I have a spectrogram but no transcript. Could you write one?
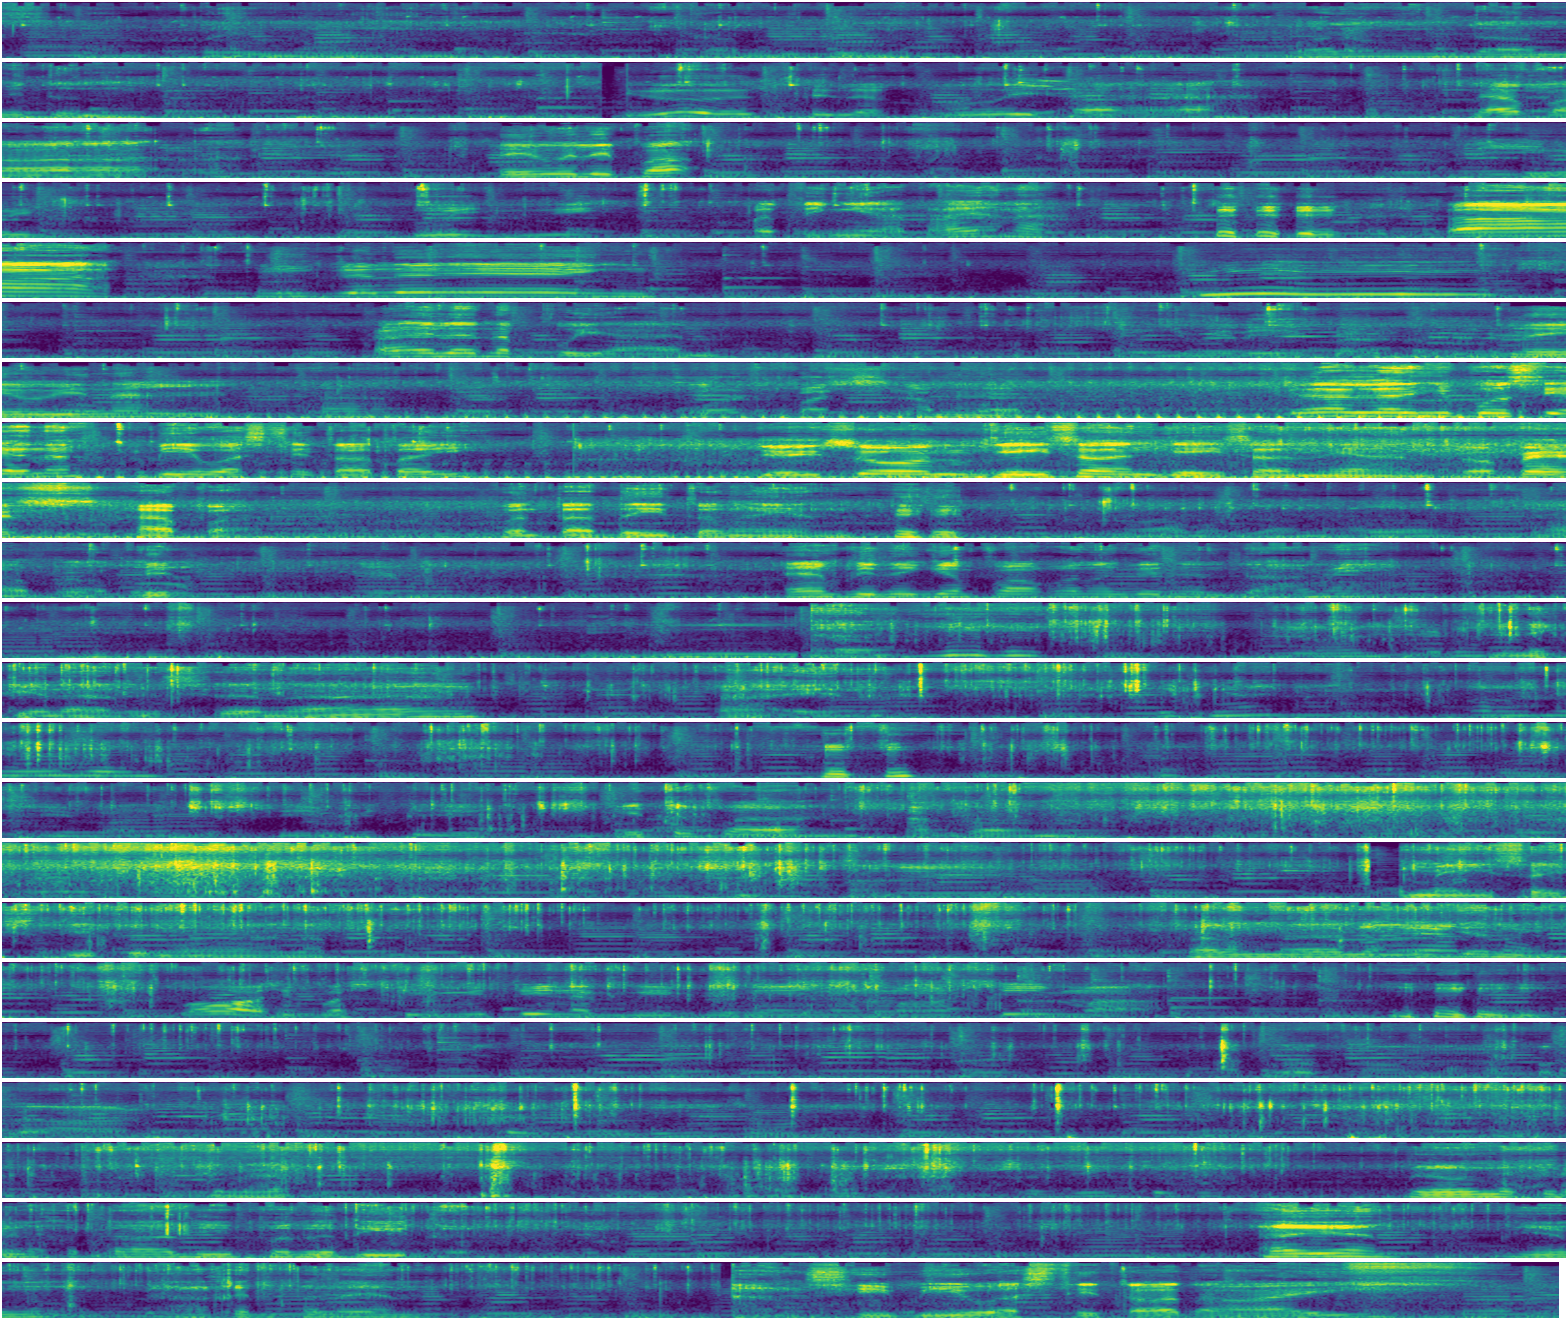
Siyempre yung mga ano, dami dun. Parang ang dami dun. oh. Yun, sila kuya. Napa. May huli pa. Uy. Uy, uy. Pating yata yan ah. ah! Ang galing! Yee! Pangilan na po yan? Yung iba. Naiuwi na. Ah. Fourth batch na po. Kilala niyo po si ano? Biwas ni Totoy? Jason Jason, Jason, yan. Lopez. Hapa. Punta dito ngayon. Ah, magkano kayo? Hapa. Bin Ayan, binigyan pa ako ng ganyan. Dami. Ayun. Binigyan natin sila ng kain. Tignan. Ano yun? Ito pa. May size dito na hanap. Parang malalaki dyan eh. Bawa si Bastimity nagbibigay ng mga sima. Atot ng mga pagaan. Meron ako nakatali pa na dito. Ayan. Yung akin pala yan. Si Biwas ni Totoy.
